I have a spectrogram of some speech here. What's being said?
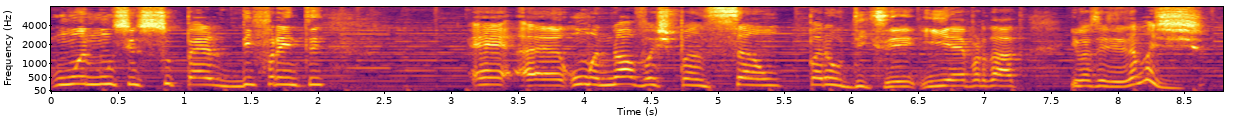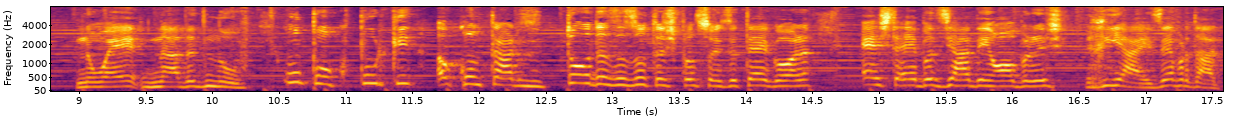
um anúncio super diferente, é uh, uma nova expansão para o Dixie e é verdade. E vocês dizem, ah, mas não é nada de novo. Um pouco porque, ao contrário de todas as outras expansões até agora, esta é baseada em obras reais, é verdade.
